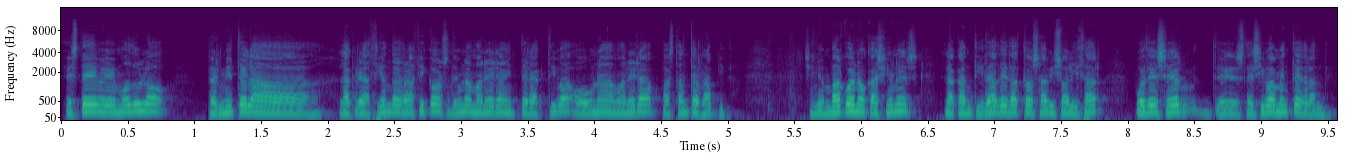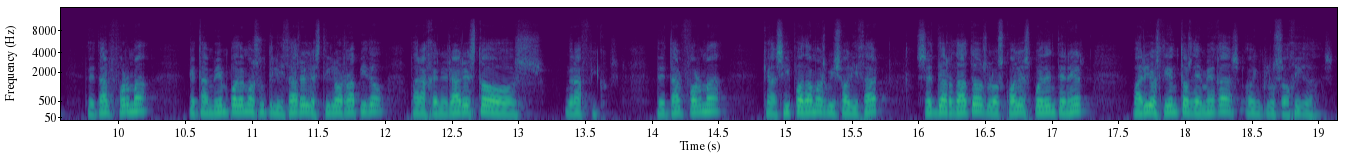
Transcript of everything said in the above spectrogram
Este módulo permite la, la, creación de gráficos de una manera interactiva o una manera bastante rápida. Sin embargo, en ocasiones la cantidad de datos a visualizar puede ser excesivamente grande, de tal forma que también podemos utilizar el estilo rápido para generar estos gráficos, de tal forma que así podamos visualizar set de datos los cuales pueden tener varios cientos de megas o incluso gigas.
